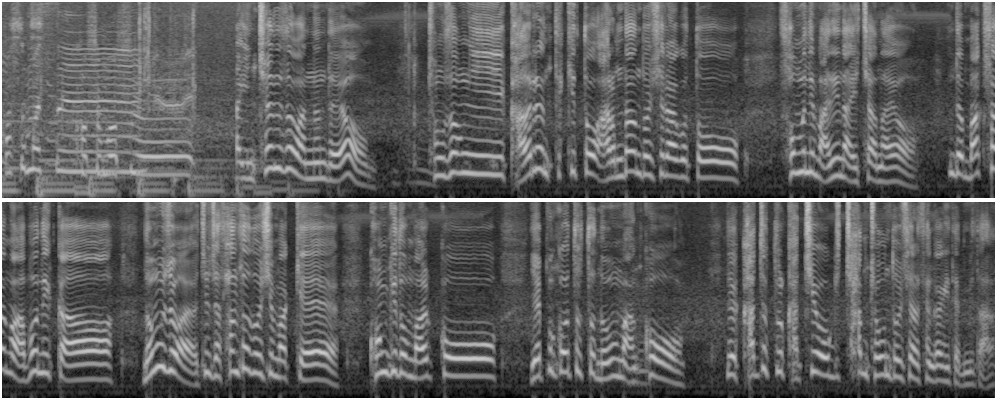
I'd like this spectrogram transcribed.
코스모스. 코스모스. 아, 인천에서 왔는데요. 청송이 가을은 특히 또 아름다운 도시라고 또 소문이 많이 나 있잖아요. 근데 막상 와 보니까 너무 좋아요. 진짜 산소 도시 맞게 공기도 맑고 예쁜 꽃들도 너무 많고 가족들 같이 오기 참 좋은 도시라 생각이 됩니다.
